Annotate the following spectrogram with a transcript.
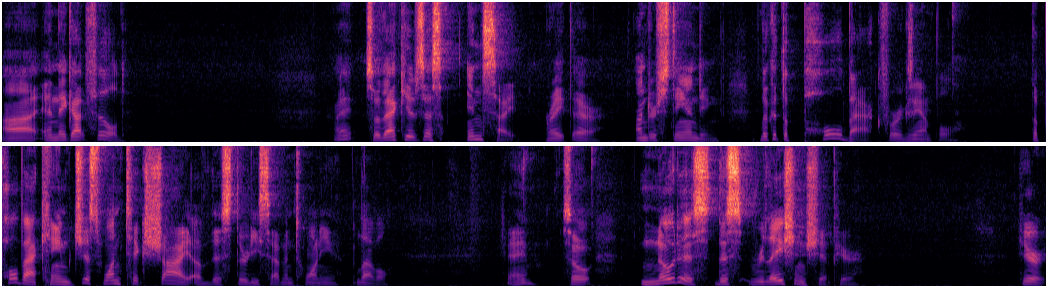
uh, and they got filled. Right? So that gives us insight right there. Understanding. Look at the pullback for example the pullback came just one tick shy of this 3720 level. Okay? So notice this relationship here. Here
